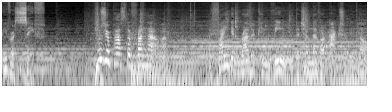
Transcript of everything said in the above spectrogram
We were safe. Who's your pastor friend now, huh? I find it rather convenient that you'll never actually know.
